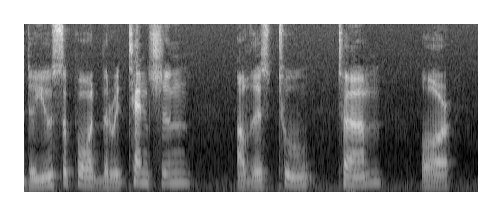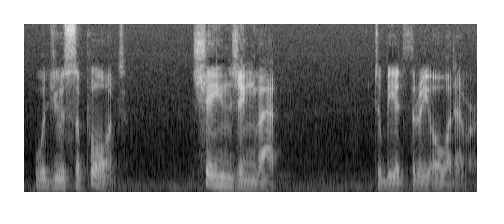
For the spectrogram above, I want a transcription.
do you support the retention of this two term or would you support changing that to be at three or whatever?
